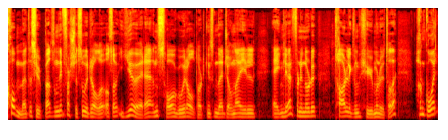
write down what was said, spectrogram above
komme til Superbad som din første store rolle, og så gjøre en så god rolletolkning som det Jonah Hill egentlig gjør. For når du tar liksom humoren ut av det Han går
